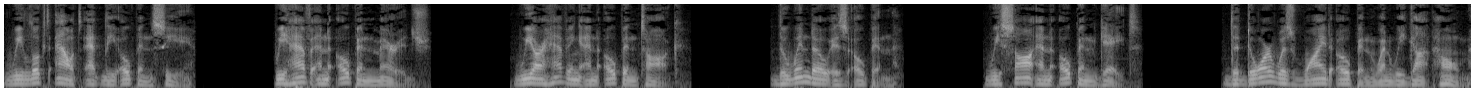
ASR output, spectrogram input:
We looked out at the open sea. We have an open marriage. We are having an open talk. The window is open. We saw an open gate. The door was wide open when we got home.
